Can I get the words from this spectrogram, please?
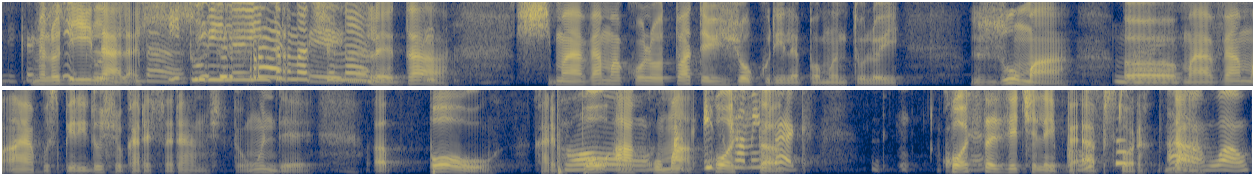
Adică melodiile hituri, alea, da. hiturile Hituri, frate, internaționale, da. Și mai aveam acolo toate jocurile pământului, Zuma, uh, mai aveam aia cu spiridușul care sărea nu știu pe unde, uh, Pou, care Pou, Pou acum It's coming costă, back. costă 10 lei pe App Store. Da, Ah, wow.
